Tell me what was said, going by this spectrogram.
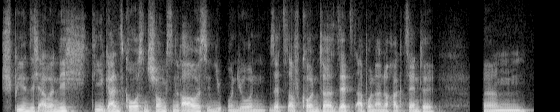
spielen sich aber nicht die ganz großen Chancen raus. Union setzt auf Konter, setzt ab und an noch Akzente. Ähm,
